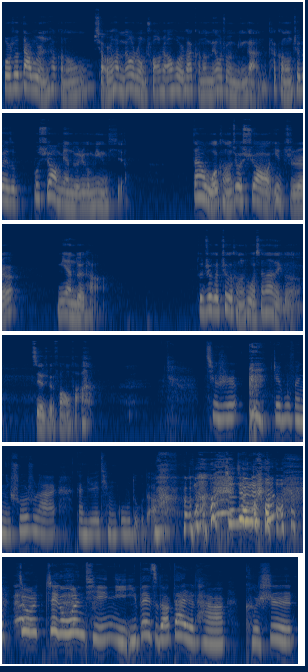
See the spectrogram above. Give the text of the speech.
或者说大部分人他可能小时候他没有这种创伤，或者他可能没有这么敏感，他可能这辈子不需要面对这个命题，但是我可能就需要一直面对它。就这个这个可能是我现在的一个解决方法。其实 这部分你说出来，感觉也挺孤独的。就是 就是这个问题，你一辈子都要带着它，可是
